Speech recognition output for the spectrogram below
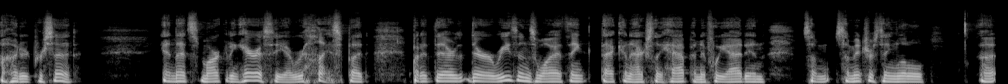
100%. And that's marketing heresy, I realize, but but there there are reasons why I think that can actually happen if we add in some some interesting little, uh,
